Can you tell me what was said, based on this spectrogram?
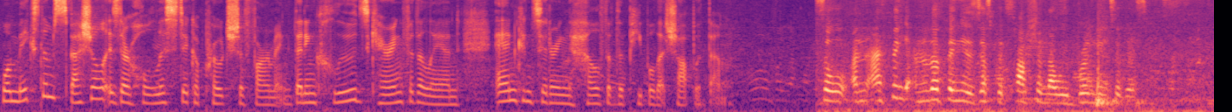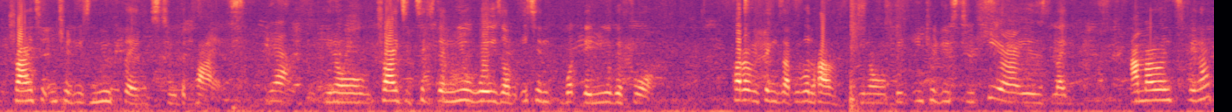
What makes them special is their holistic approach to farming that includes caring for the land and considering the health of the people that shop with them. So, and I think another thing is just the passion that we bring into this. Trying to introduce new things to the clients. Yeah. You know, trying to teach them new ways of eating what they knew before part of the things that people have, you know, been introduced to here is like amaranth spinach,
